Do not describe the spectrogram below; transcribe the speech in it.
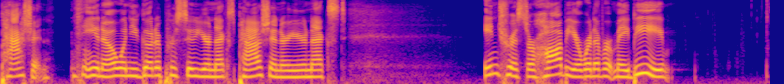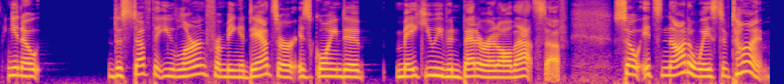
passion. You know, when you go to pursue your next passion or your next interest or hobby or whatever it may be, you know, the stuff that you learn from being a dancer is going to make you even better at all that stuff. So it's not a waste of time.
